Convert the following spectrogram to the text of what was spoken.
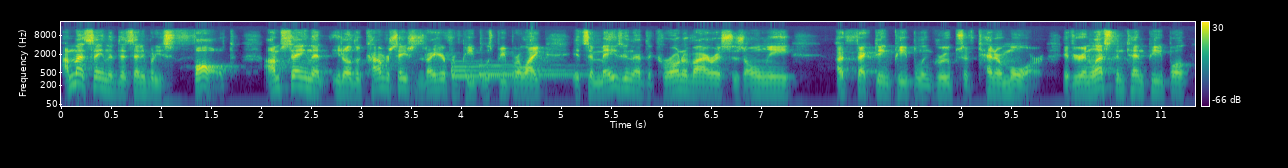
I'm not saying that that's anybody's fault. I'm saying that, you know, the conversations that I hear from people is people are like, it's amazing that the coronavirus is only affecting people in groups of 10 or more. If you're in less than 10 people,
